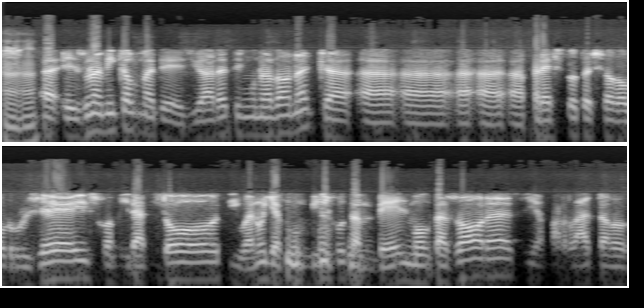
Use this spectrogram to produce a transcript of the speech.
Uh -huh. Uh, és una mica el mateix. Jo ara tinc una dona que ha, ha, ha, ha après tot això del Roger i s'ho ha mirat tot, i bueno, ja ha conviscut amb ell moltes hores, i ha parlat del,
